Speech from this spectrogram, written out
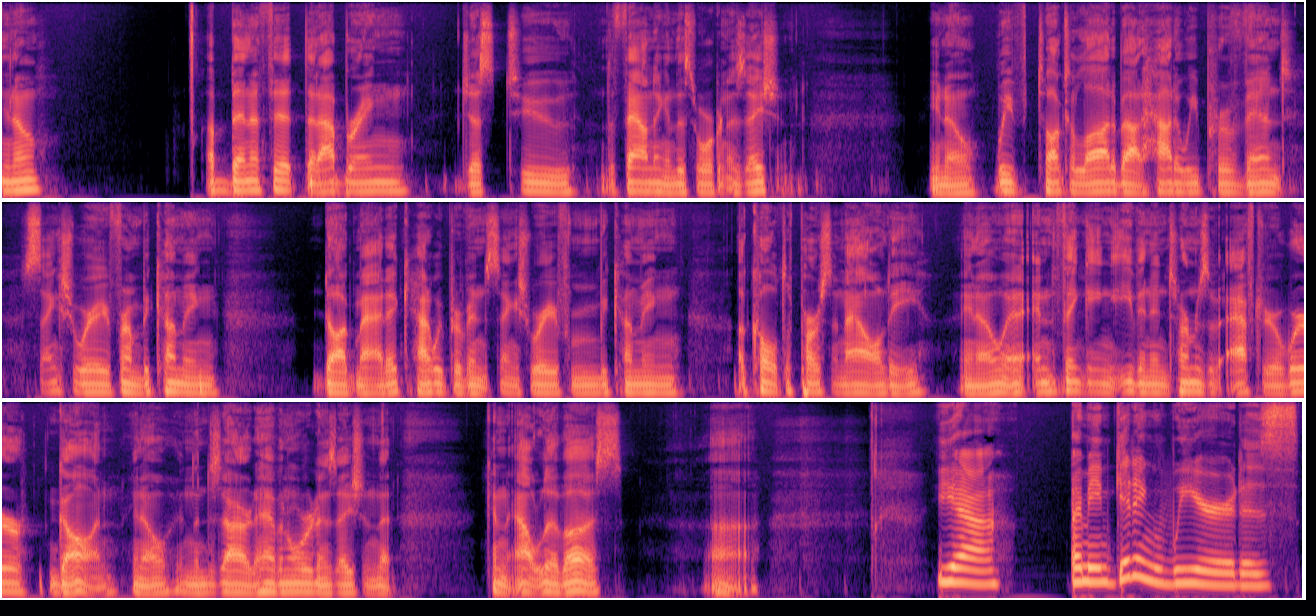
you know a benefit that I bring just to the founding of this organization. You know, we've talked a lot about how do we prevent sanctuary from becoming dogmatic? How do we prevent sanctuary from becoming a cult of personality? You know, and, and thinking even in terms of after we're gone. You know, and the desire to have an organization that can outlive us. Yeah. I mean, getting weird is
